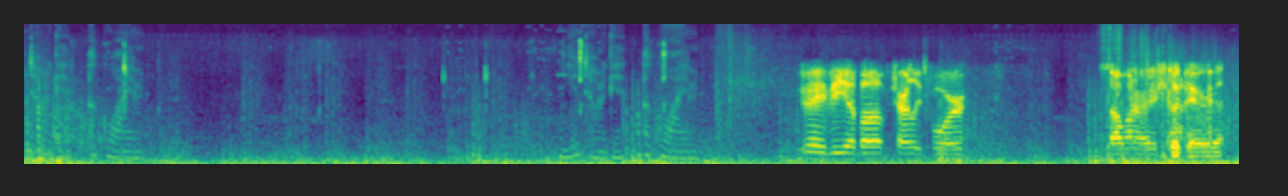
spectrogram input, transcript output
target acquired. New target acquired. UAV above Charlie 4. Saw one already. Took care of it.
